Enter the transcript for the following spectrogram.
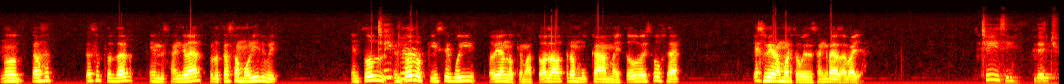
no, te vas a, te vas a tardar en desangrar, pero te vas a morir, güey. En todo, en claro. todo lo que hice, güey, todavía en lo que mató a la otra mucama y todo eso, o sea, ya se hubiera muerto, güey, desangrada, vaya. Sí, sí, de hecho.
